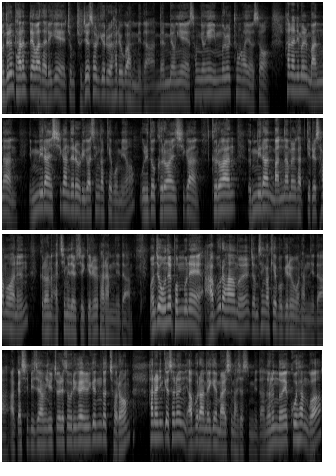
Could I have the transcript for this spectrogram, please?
오늘은 다른 때와 다르게 좀 주제 설교를 하려고 합니다. 몇 명의 성경의 인물을 통하여서 하나님을 만난 은밀한 시간들을 우리가 생각해 보며 우리도 그러한 시간, 그러한 은밀한 만남을 갖기를 사모하는 그런 아침이 될 수 있기를 바랍니다. 먼저 오늘 본문의 아브라함을 좀 생각해 보기를 원합니다. 아까 12장 1절에서 우리가 읽은 것처럼 하나님께서는 아브라함에게 말씀하셨습니다. 너는 너의 고향과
